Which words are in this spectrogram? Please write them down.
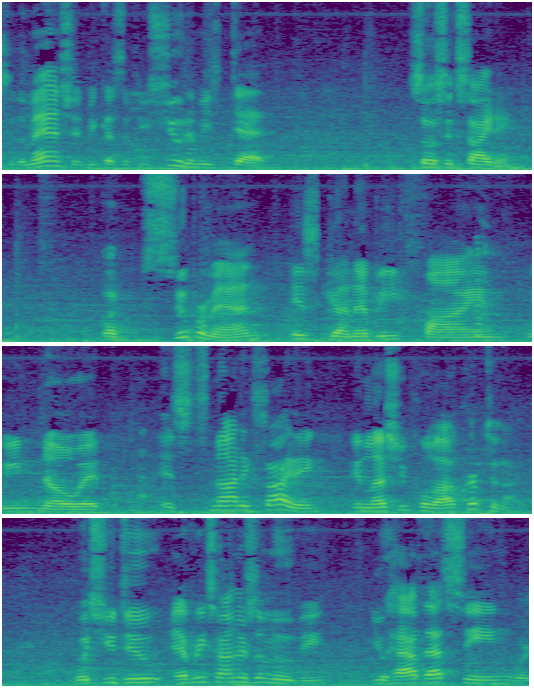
to the mansion because if you shoot him, he's dead. So it's exciting. But Superman is gonna be fine. We know it. It's, not exciting unless you pull out kryptonite, which you do every time there's a movie. You have that scene where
